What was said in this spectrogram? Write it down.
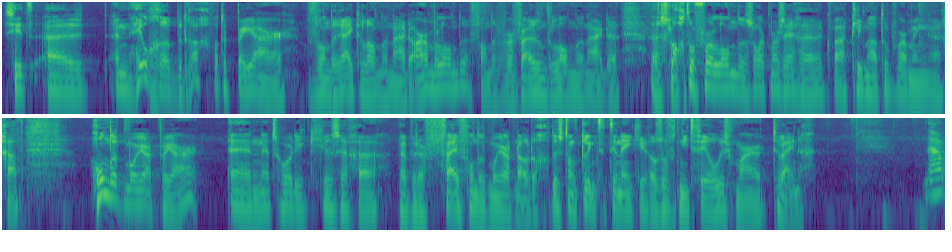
zit een heel groot bedrag... wat er per jaar van de rijke landen naar de arme landen... van de vervuilende landen naar de slachtofferlanden, zal ik maar zeggen... qua klimaatopwarming gaat. 100 miljard per jaar. En net hoorde ik je zeggen, we hebben er 500 miljard nodig. Dus dan klinkt het in één keer alsof het niet veel is, maar te weinig. Nou,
